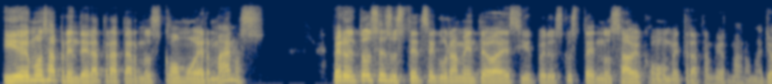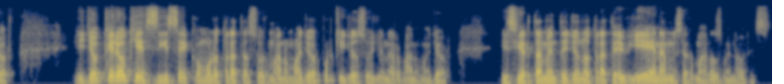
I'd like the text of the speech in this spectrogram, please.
y debemos aprender a tratarnos como hermanos. Pero entonces usted seguramente va a decir, pero es que usted no sabe cómo me trata mi hermano mayor. Y yo creo que sí sé cómo lo trata su hermano mayor porque yo soy un hermano mayor. Y ciertamente yo no traté bien a mis hermanos menores.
